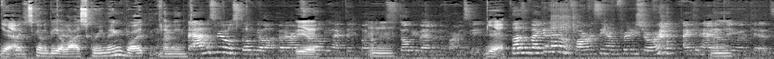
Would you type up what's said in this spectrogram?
Yeah, it's gonna be a lot of screaming, but I mean, The atmosphere will still be a lot better. I'm Yeah. sure it'll be hectic, but Mhm. it'll still be better than the pharmacy. yeah. Plus, if I can handle the pharmacy, I'm pretty sure I can handle Mm. being with kids.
